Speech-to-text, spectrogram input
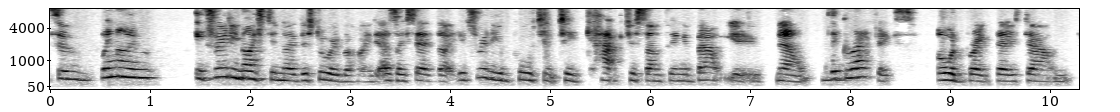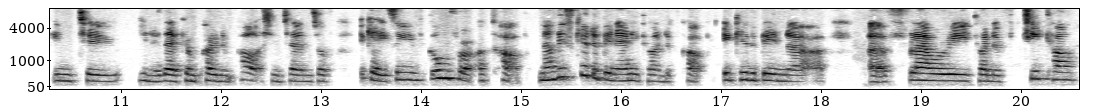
So when I'm it's really nice to know the story behind it. As I said, that it's really important to capture something about you. Now, the graphics, I would break those down into, you know, their component parts in terms of, okay, so you've gone for a cup. Now, this could have been any kind of cup. It could have been a, a flowery kind of teacup,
